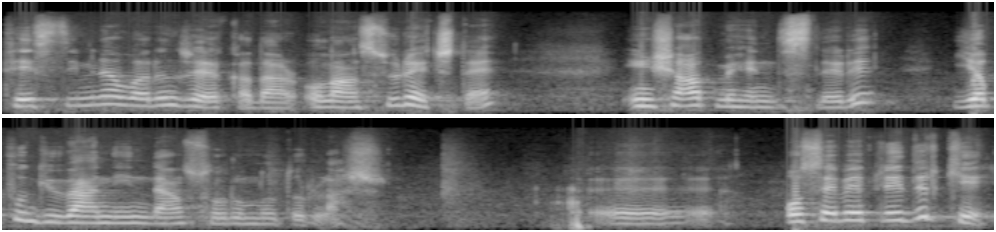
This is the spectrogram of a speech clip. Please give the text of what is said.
teslimine varıncaya kadar olan süreçte inşaat mühendisleri yapı güvenliğinden sorumludurlar. Ee, o sebepledir ki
